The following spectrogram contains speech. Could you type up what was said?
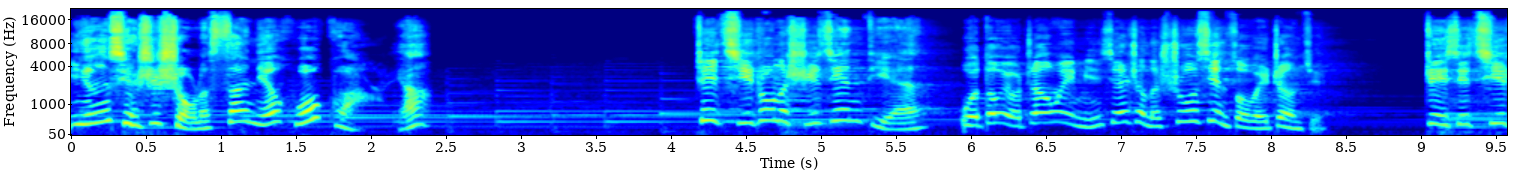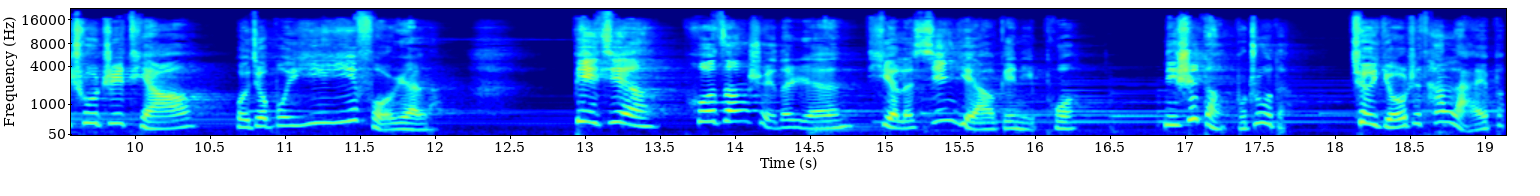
明显是守了三年活寡呀。这其中的时间点，我都有张卫民先生的书信作为证据。这些七出之条，我就不一一否认了。毕竟泼脏水的人铁了心也要给你泼，你是挡不住的，就由着他来吧。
